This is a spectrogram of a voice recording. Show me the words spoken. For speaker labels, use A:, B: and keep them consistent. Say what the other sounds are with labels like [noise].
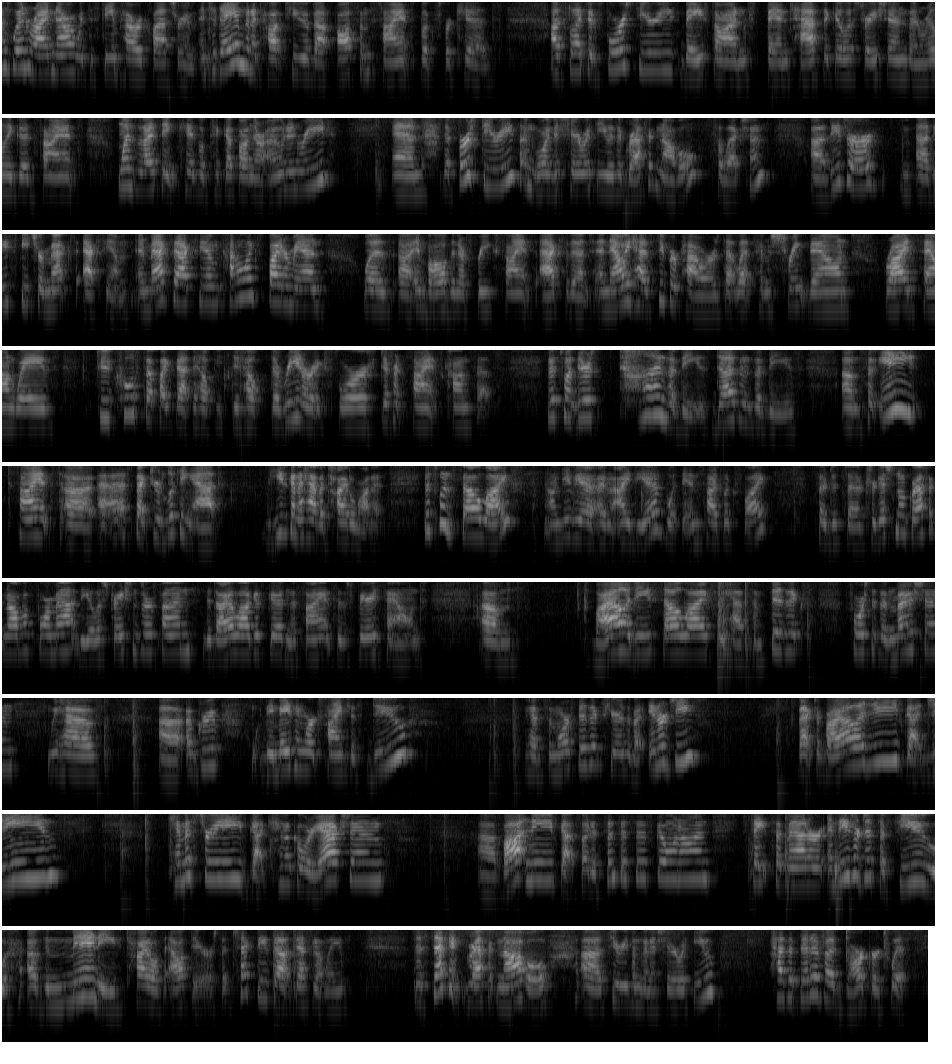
A: I'm Gwen Ridenauer with the STEAM Powered Classroom, and today I'm going to talk to you about awesome science books for kids. I've selected four series based on fantastic illustrations and really good science, ones that I think kids will pick up on their own and read. And the first series I'm going to share with you is a graphic novel selection. Uh, these are uh, these feature Max Axiom, and Max Axiom, kind of like Spider-Man, was uh, involved in a freak science accident, and now he has superpowers that lets him shrink down, ride sound waves, do cool stuff like that to help you, to help the reader explore different science concepts. This one, there's tons of these, dozens of these. Um, so any science uh, aspect you're looking at, he's going to have a title on it. This one's Cell Life. I'll give you an idea of what the inside looks like. So just a traditional graphic novel format. The illustrations are fun, the dialogue is good, and the science is very sound. Um, biology, cell life, we have some physics, forces in motion. We have uh, a group, the amazing work scientists do. We have some more physics. Here's about energy. Back to biology, you've got genes, chemistry, you've got chemical reactions, uh, botany, you've got photosynthesis going on, states of matter, and these are just a few of the many titles out there. So check these out definitely. The second graphic novel uh, series I'm going to share with you has a bit of a darker twist,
